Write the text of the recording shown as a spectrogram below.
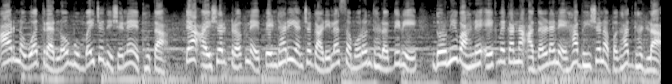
आर नव्वद त्र्याण्णव मुंबईच्या दिशेने येत होता. त्या आयशर ट्रकने पेंढारी यांच्या गाडीला समोरून धडक दिली. दोन्ही वाहने एकमेकांना आदळल्याने हा भीषण अपघात घडला.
